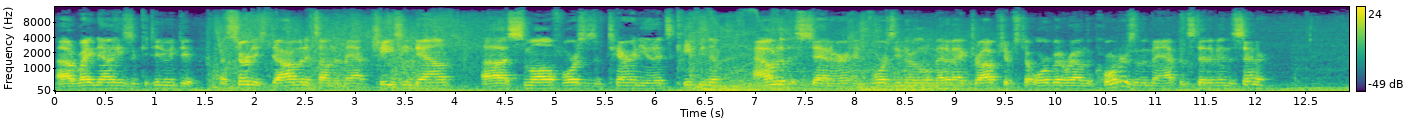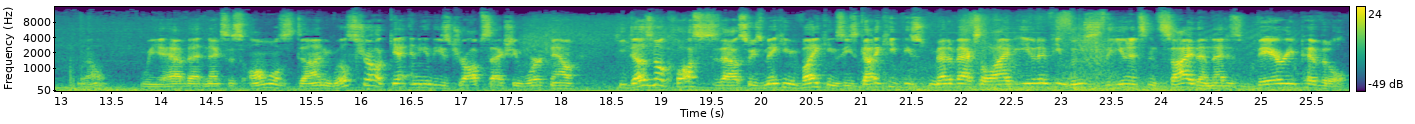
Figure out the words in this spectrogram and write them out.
Uh, right now, he's continuing to assert his dominance on the map, chasing down uh, small forces of Terran units, keeping them out of the center and forcing their little medevac dropships to orbit around the corners of the map instead of in the center. Well, we have that Nexus almost done. Will Straw get any of these drops actually work now? He does know Colossus is out, so he's making Vikings. He's got to keep these medevacs alive, even if he loses the units inside them. That is very pivotal.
